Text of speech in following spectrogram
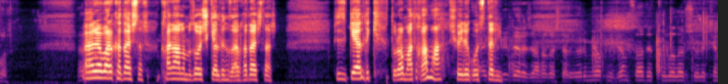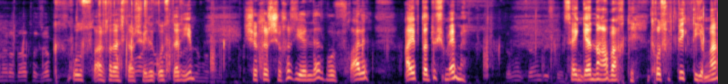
var. Merhaba arkadaşlar. Kanalımıza hoş geldiniz arkadaşlar. Biz geldik duramadık ama şöyle göstereyim. Bir derece arkadaşlar. Örüm yapmayacağım. Sadece tuğlaları şöyle kenara dağıtacağım. Buz arkadaşlar şöyle göstereyim. Şıkır şıkır yerler buz. Ali kayıp da düşme mi? Tamam sen düşme. Sen kendine bak de. Tosup diktiğin ha.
